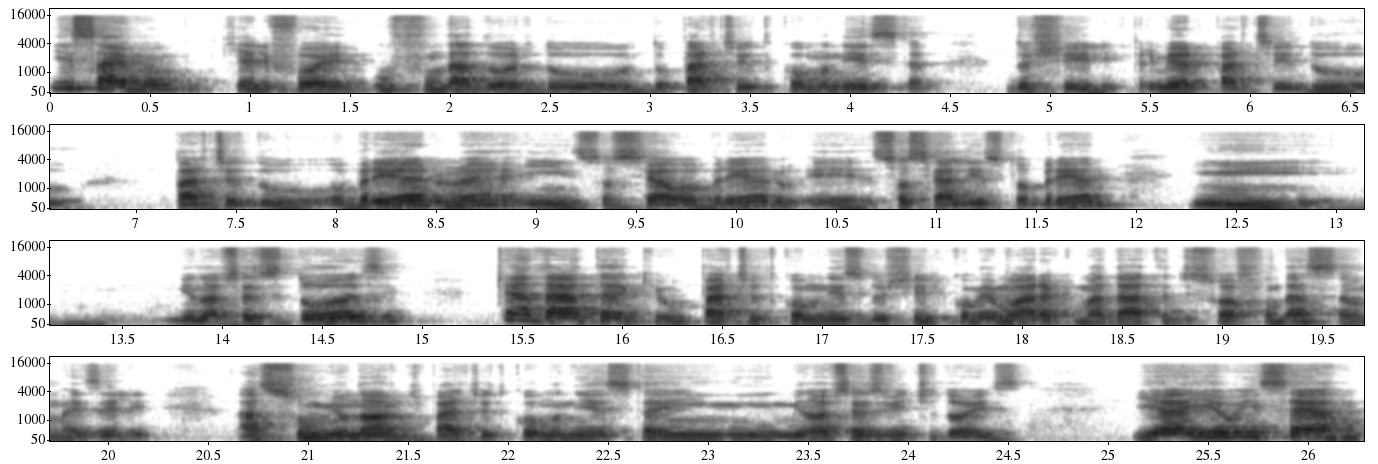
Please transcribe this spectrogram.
E saibam que ele foi o fundador do, do Partido Comunista do Chile. Primeiro partido partido obreiro, né, em social obreiro, socialista obreiro, em 1912, que é a data que o Partido Comunista do Chile comemora como a data de sua fundação, mas ele assume o nome de Partido Comunista em 1922. E aí eu encerro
